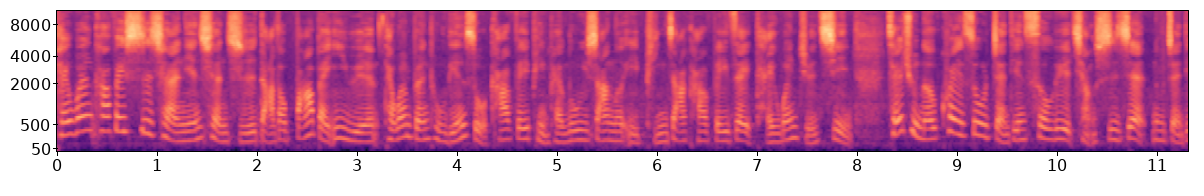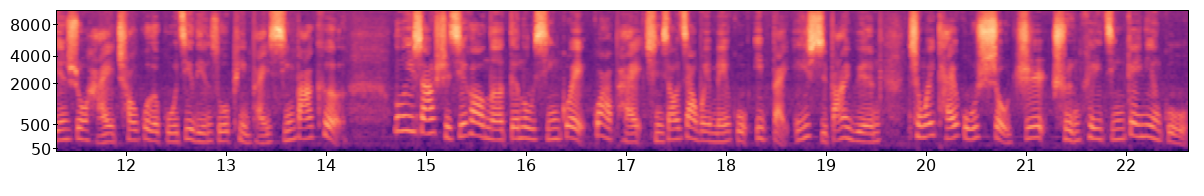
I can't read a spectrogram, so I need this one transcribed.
台湾咖啡市场年产值达到八百亿元。台湾本土连锁咖啡品牌路易莎呢，以平价咖啡在台湾崛起，采取呢快速展店策略抢市占，那么展店数还超过了国际连锁品牌星巴克。路易莎十七号呢登陆新贵挂牌，成交价为每股一百一十八元，成为台股首支纯黑金概念股。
